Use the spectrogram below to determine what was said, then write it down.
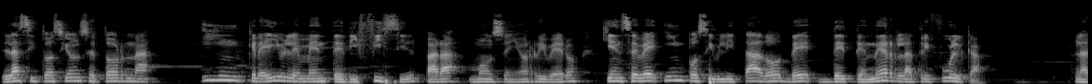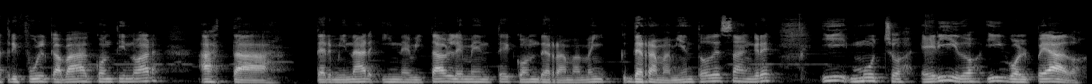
la situación se torna increíblemente difícil para Monseñor Rivero, quien se ve imposibilitado de detener la trifulca. La trifulca va a continuar hasta terminar inevitablemente con derramamiento de sangre y muchos heridos y golpeados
